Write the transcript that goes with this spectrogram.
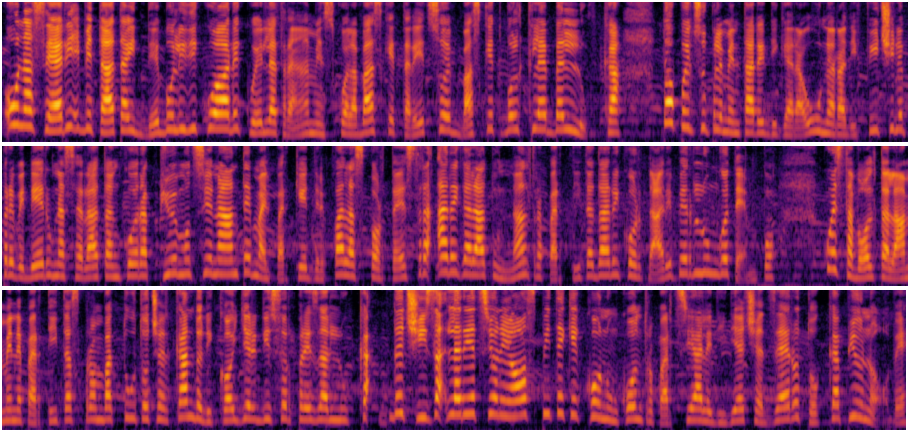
Una serie vietata ai deboli di cuore, quella tra Amen Scuola Basket Arezzo e Basketball Club Lucca. Dopo il supplementare di gara 1 era difficile prevedere una serata ancora più emozionante, ma il parquet del Palasport Estra ha regalato un'altra partita da ricordare per lungo tempo. Questa volta l'Amen è partita sprombattuto cercando di cogliere di sorpresa Lucca. Decisa la reazione ospite che con un controparziale di 10 a 0 tocca più 9.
